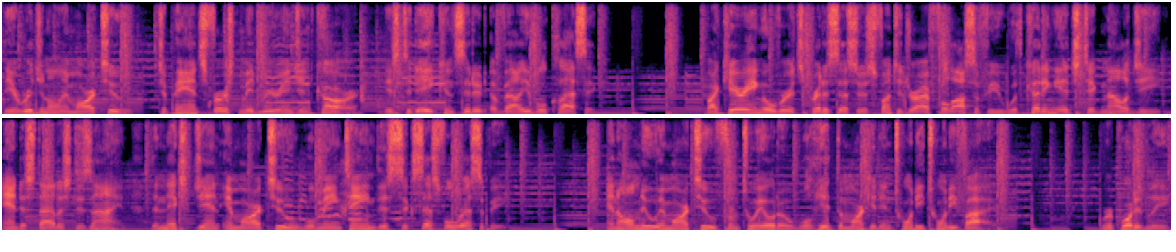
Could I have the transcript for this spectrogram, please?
the original MR2, Japan's first mid rear engined car, is today considered a valuable classic. By carrying over its predecessor's fun to drive philosophy with cutting edge technology and a stylish design, the next gen MR2 will maintain this successful recipe. An all new MR2 from Toyota will hit the market in 2025. Reportedly,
